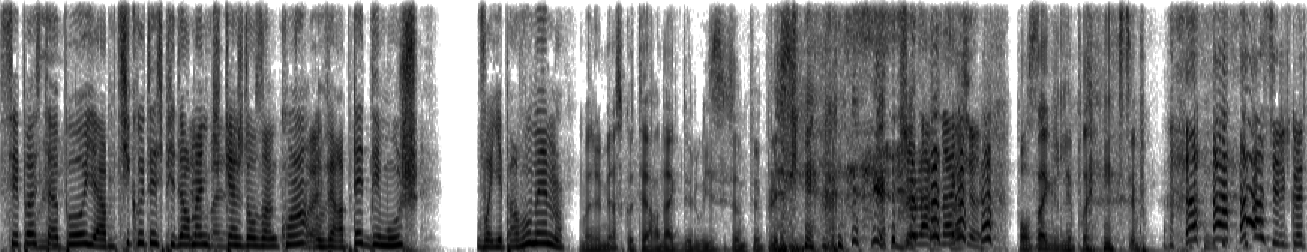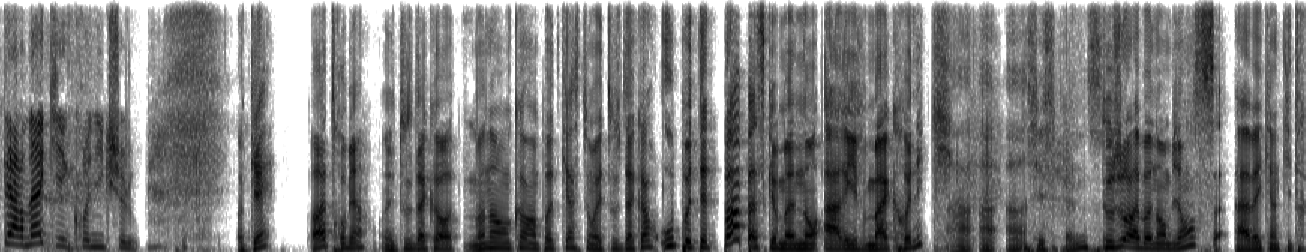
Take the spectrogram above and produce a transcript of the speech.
c'est post-apo, il y a un petit côté Spider-Man qui cache dans un coin, on verra peut-être des mouches. Voyez par vous-même. Moi, j'aime bien ce côté arnaque de Louise, ça me fait plaisir. Je l'arnaque. pour ça que je l'ai pris. c'est bon. Ah, c'est le côté arnaque et chronique chelou. Ok Ah, trop bien. On est tous d'accord. Maintenant, encore un podcast, on est tous d'accord. Ou peut-être pas, parce que maintenant arrive ma chronique. Ah ah ah, suspense. Toujours la bonne ambiance, avec un titre,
